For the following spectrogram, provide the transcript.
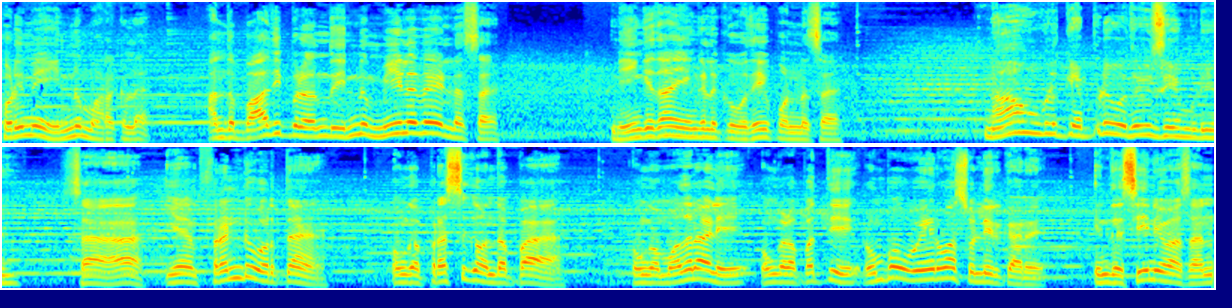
கொடுமையை இன்னும் மறக்கலை. அந்த பாதிப்புலேருந்து இன்னும் மீளவே இல்லை சார். நீங்கள் தான் எங்களுக்கு உதவி பண்ணணும் சார். நான் உங்களுக்கு எப்படி உதவி செய்ய முடியும்? சார் என் ஃப்ரெண்டு ஒருத்தன் உங்கள் ப்ரெஸ்ஸுக்கு வந்தப்ப உங்கள் முதலாளி உங்களை பற்றி ரொம்ப உயர்வாக சொல்லியிருக்காரு. இந்த சீனிவாசன்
